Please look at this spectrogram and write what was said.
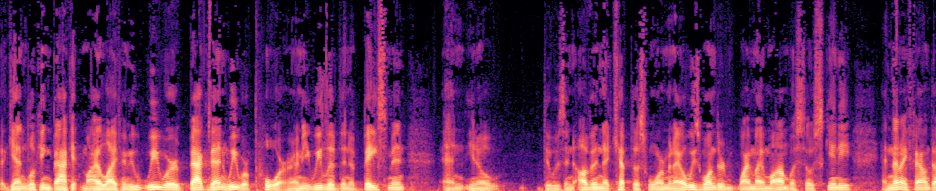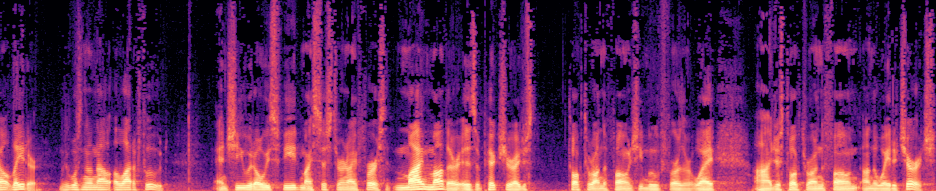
again, looking back at my life, I mean, we were, back then, we were poor. I mean, we lived in a basement, and, you know, there was an oven that kept us warm, and I always wondered why my mom was so skinny. And then I found out later there wasn't a lot of food. And she would always feed my sister and I first. My mother is a picture. I just talked to her on the phone. She moved further away. Uh, I just talked to her on the phone on the way to church.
